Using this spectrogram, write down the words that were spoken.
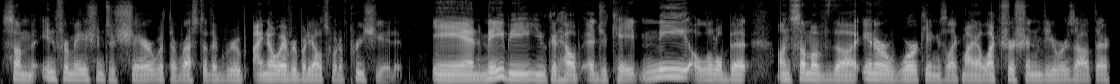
some information to share with the rest of the group. I know everybody else would appreciate it. And maybe you could help educate me a little bit on some of the inner workings, like my electrician viewers out there.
